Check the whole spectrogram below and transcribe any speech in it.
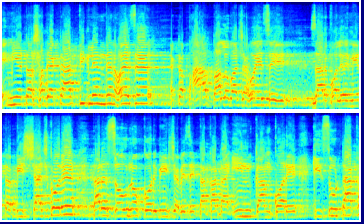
এই মেয়েটার সাথে একটা আর্থিক লেনদেন হয়েছে, একটা ভাব ভালোবাসা হয়েছে, যার ফলে ওই মেয়েটা বিশ্বাস করে তার যৌন কর্মী হিসেবে যে টাকাটা ইনকাম করে, কিছু টাকা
